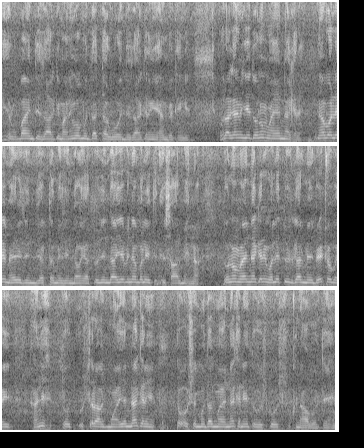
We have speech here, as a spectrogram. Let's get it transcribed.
یہ رقبہ انتظار کے معنی، وہ مدت تک وہ انتظار کریں گے، ہم بیٹھیں گے۔ اور اگر یہ دونوں معین نہ کریں، نہ بولے میرے جب تک میں زندہ ہوں یا تو زندہ، یہ بھی نہ بولے اتنے سال مہینہ۔ دونوں معین نہ کریں بولے تو اس گھر میں بیٹھو بھائی۔ ہاں جی؟ تو اس طرح معین نہ کریں، تو اس سے مدد معین نہ کریں، تو اس کو سکھنا بولتے ہیں۔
